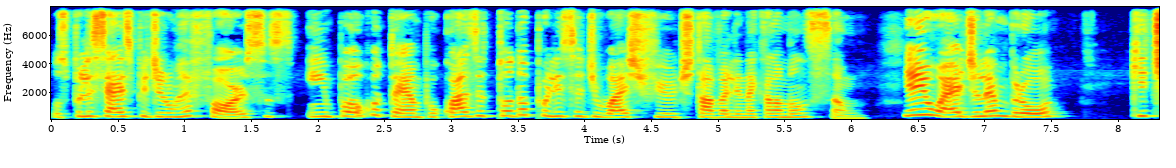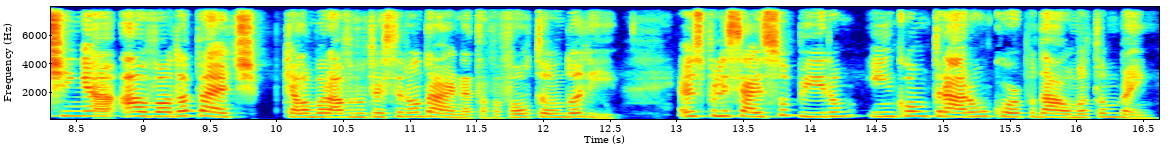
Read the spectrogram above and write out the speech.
Os policiais pediram reforços e em pouco tempo quase toda a polícia de Westfield estava ali naquela mansão. E aí o Ed lembrou que tinha a avó da Pat, que ela morava no terceiro andar, né? Tava faltando ali. Aí os policiais subiram e encontraram o corpo da alma também.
